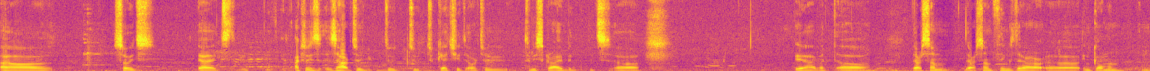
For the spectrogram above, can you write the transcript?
uh, so it's yeah it's actually it's, it's hard to, to, to, to catch it or to, to describe it. It's uh, yeah, but uh, there are some there are some things that are uh, in common in,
